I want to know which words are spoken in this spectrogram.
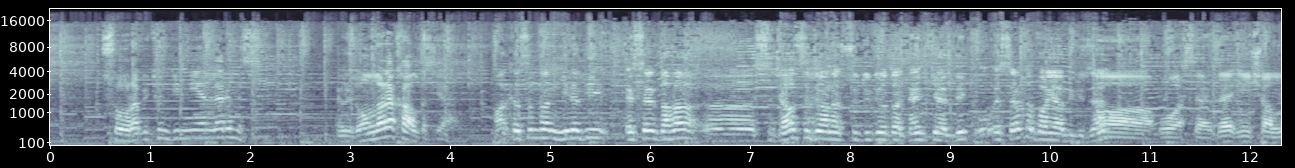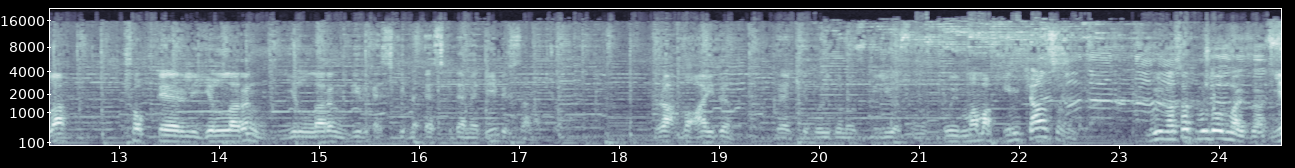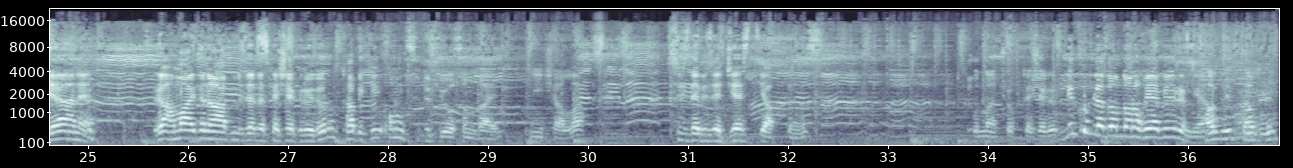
sonra bütün dinleyenlerimiz. Evet, onlara kaldık yani. Arkasından yine bir eser daha e, sıcağı sıcağına stüdyoda denk geldik. O eser de bayağı bir güzel. Aa, o eserde inşallah çok değerli yılların, yılların bir eski, eski demediği bir sanatçı. Rahmi Aydın. Belki duydunuz, biliyorsunuz. Duymamak imkansız mı? Duymasak burada olmayız zaten. Yani Rahmi Aydın abimize de teşekkür ediyorum. Tabii ki onun stüdyosundayım inşallah. Siz de bize jest yaptınız. Bundan çok teşekkür ederim. Bir kuple de ondan okuyabilirim ya. Tabii tabii.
